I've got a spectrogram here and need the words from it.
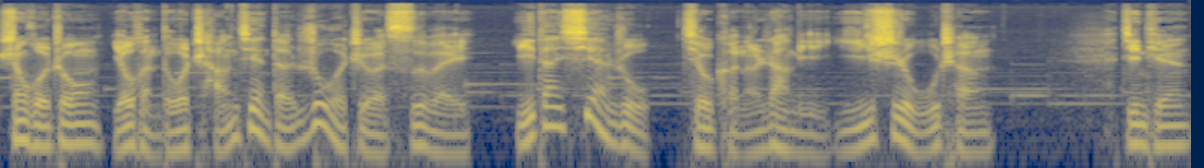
生活中有很多常见的弱者思维，一旦陷入。就可能让你一事无成。今天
